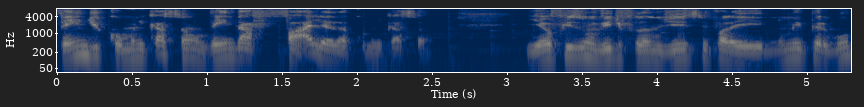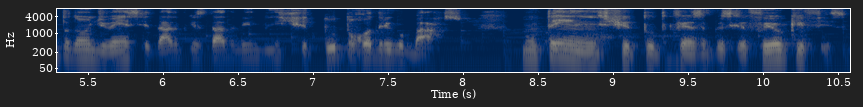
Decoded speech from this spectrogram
vem de comunicação, vem da falha da comunicação. E eu fiz um vídeo falando disso e falei: não me pergunta de onde vem esse dado, porque esse dado vem do Instituto Rodrigo Barros. Não tem instituto que fez essa pesquisa, fui eu que fiz.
